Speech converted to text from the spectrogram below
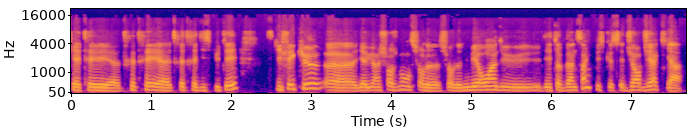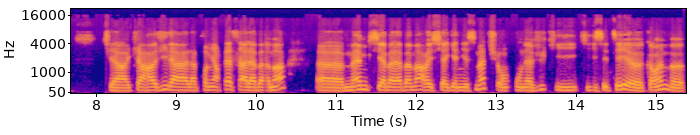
qui a été très, très, très, très, disputée. Ce qui fait que il y a eu un changement sur le, sur le numéro 1 du, des top 25, puisque c'est Georgia qui a, qui a, qui a ravi la, la première place à Alabama. Euh, même si Alabama a réussi à gagner ce match, on, a vu qu'ils qu'ils étaient euh, quand même euh,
